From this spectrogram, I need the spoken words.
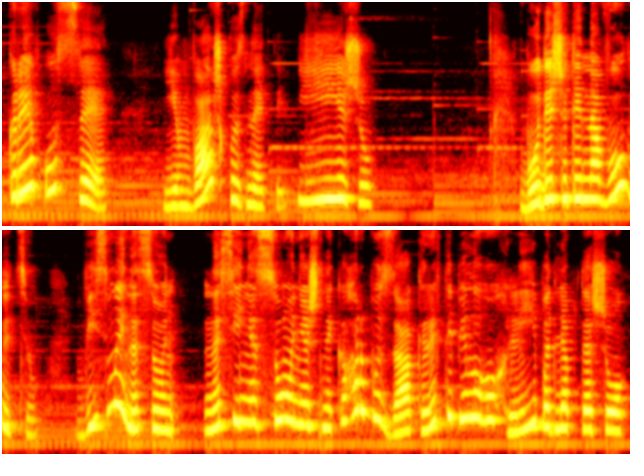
вкрив усе. Їм важко знайти їжу. Будеш іти на вулицю, візьми на сон... насіння соняшника, гарбуза, крихти білого хліба для пташок,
